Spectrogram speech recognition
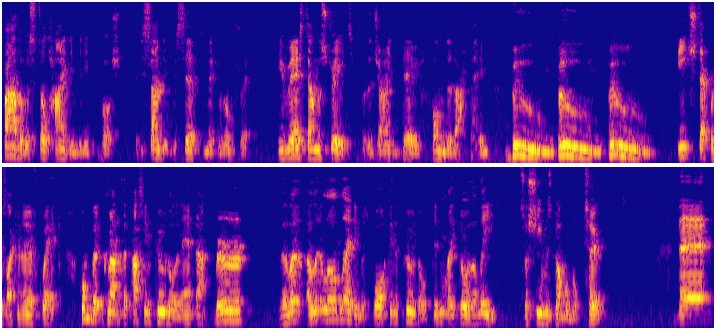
Father was still hiding beneath the bush, but decided it would be safe to make a run for it. He raced down the street, but the giant baby thundered after him. Boom, boom, boom. Each step was like an earthquake. Humbert grabbed the passing poodle and ate that. Brrr. Little, a little old lady was walking the poodle, didn't let go of the lead, so she was gobbled up too. There.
